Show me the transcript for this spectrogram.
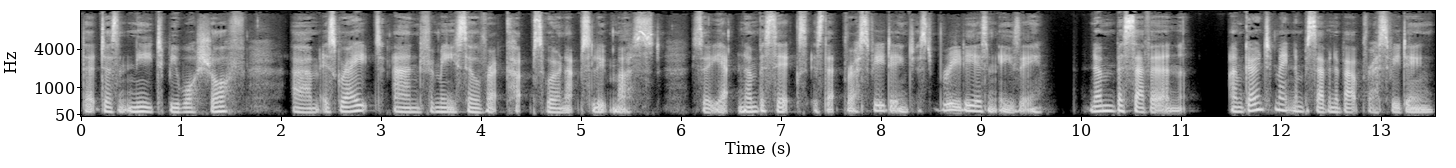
that doesn't need to be washed off um, is great. And for me, Silverette cups were an absolute must. So, yeah, number six is that breastfeeding just really isn't easy. Number seven, I'm going to make number seven about breastfeeding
